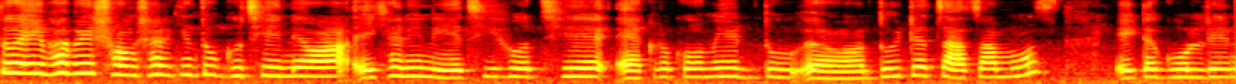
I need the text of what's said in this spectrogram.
তো এইভাবে সংসার কিন্তু গুছিয়ে নেওয়া। এখানে নিয়েছি হচ্ছে এক রকমের দুইটা চা চামচ। এইটা গোল্ডেন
